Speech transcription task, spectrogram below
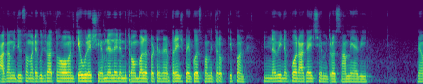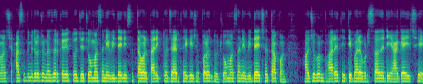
આગામી દિવસો માટે ગુજરાતનું હવામાન કેવું રહેશે એમને લઈને મિત્રો અંબાલાલ પટેલ અને પરેશભાઈ ગોસ્વામી તરફથી પણ નવી નકોર આગાહી છે મિત્રો સામે આવી. રહેવાનું છે આ સાથે મિત્રો જો નજર કરીએ તો જે ચોમાસાની વિદાયની સત્તાવાર તારીખ તો જાહેર થઈ ગઈ છે, પરંતુ ચોમાસાની વિદાય છતાં પણ હજુ પણ ભારેથી અતિ ભારે વરસાદની આગાહી છે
